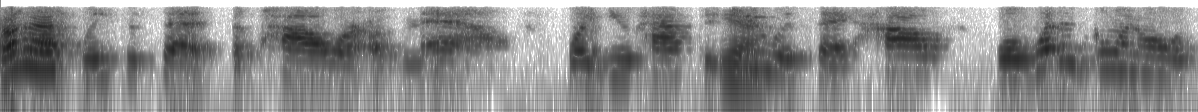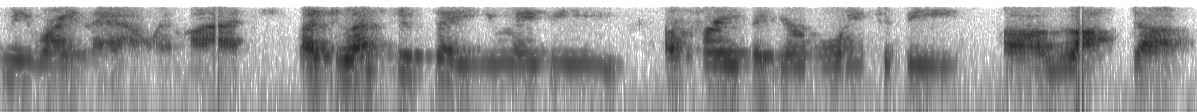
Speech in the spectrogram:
Go ahead. Like Lisa said, the power of now. What you have to yeah. do is say, how? Well, what is going on with me right now? Am I like? Let's just say you may be afraid that you're going to be uh, locked up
